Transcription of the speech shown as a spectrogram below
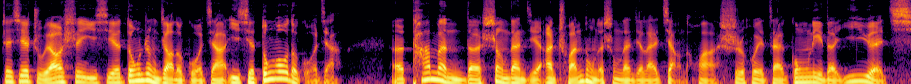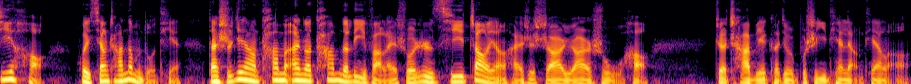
这些主要是一些东正教的国家，一些东欧的国家。呃，他们的圣诞节按传统的圣诞节来讲的话，是会在公历的一月七号，会相差那么多天。但实际上，他们按照他们的历法来说，日期照样还是十二月二十五号，这差别可就不是一天两天了啊！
